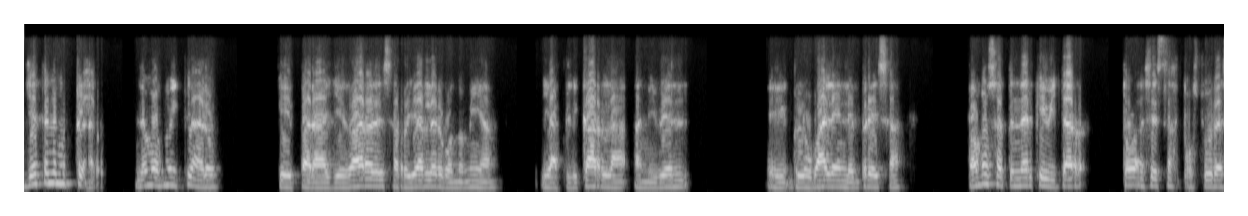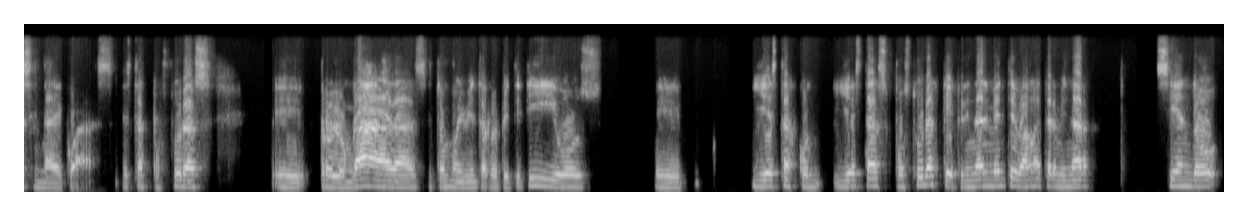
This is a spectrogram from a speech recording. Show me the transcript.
ya tenemos claro, tenemos muy claro que para llegar a desarrollar la ergonomía y aplicarla a nivel eh, global en la empresa, vamos a tener que evitar todas estas posturas inadecuadas, estas posturas eh, prolongadas, estos movimientos repetitivos, eh, y, estas, y estas posturas que finalmente van a terminar siendo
